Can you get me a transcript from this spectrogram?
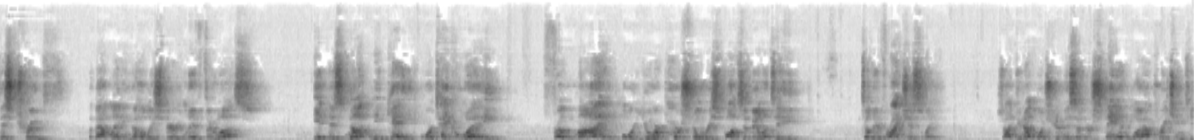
This truth about letting the Holy Spirit live through us. It does not negate or take away from mine or your personal responsibility to live righteously. So I do not want you to misunderstand what I'm preaching to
